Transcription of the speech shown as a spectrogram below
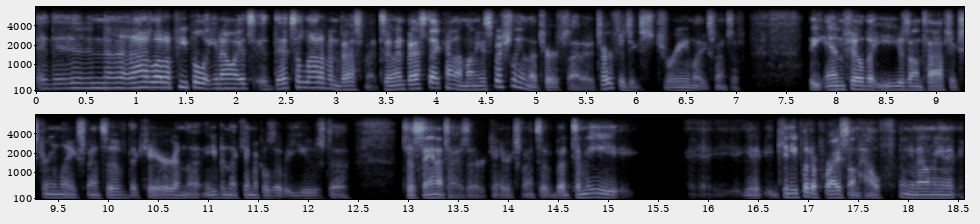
And not a lot of people, you know, it's it, that's a lot of investment to invest that kind of money, especially in the turf side of it. Turf is extremely expensive. The infill that you use on top is extremely expensive. The care and the even the chemicals that we use to to sanitize it are expensive. But to me, you know, can you put a price on health? You know, I mean,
